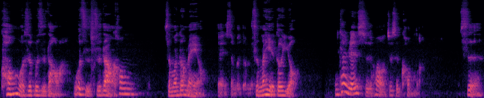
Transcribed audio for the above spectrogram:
空我是不知道啦，我只知道空，什么都没有，对，什么都没有，什么也都有。你看人死后就是空嘛，是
